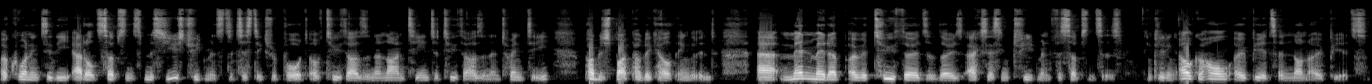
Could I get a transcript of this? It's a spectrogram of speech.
according to the Adult Substance Misuse Treatment Statistics Report of 2019 to 2020, published by Public Health England, uh, men made up over two thirds of those accessing treatment for substances, including alcohol, opiates, and non opiates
